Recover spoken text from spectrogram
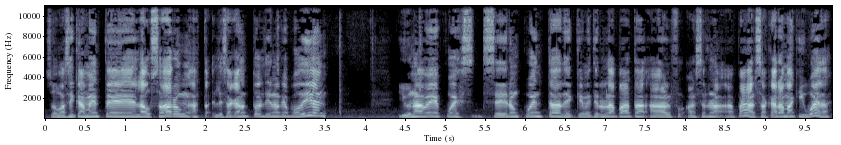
So, básicamente la usaron, hasta, le sacaron todo el dinero que podían. Y una vez pues se dieron cuenta de que metieron la pata al, una, pues, sacar a Maki Ueda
